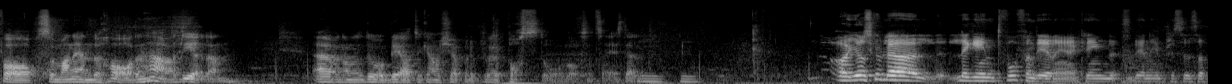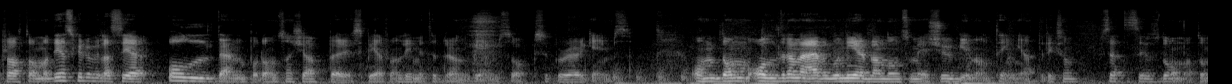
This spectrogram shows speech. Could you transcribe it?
kvar som man ändå har den här delen. Även om det då blir att du kanske köper det på postorder så att säga istället. Mm, mm. Ja, jag skulle vilja lägga in två funderingar kring det- det ni precis har pratat om. Och det skulle jag vilja se åldern på de som köper spel från Limited Run Games och Super Rare Games. Om de åldrarna även går ner bland de som är 20 någonting. Att det liksom sätter sig hos dem att de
